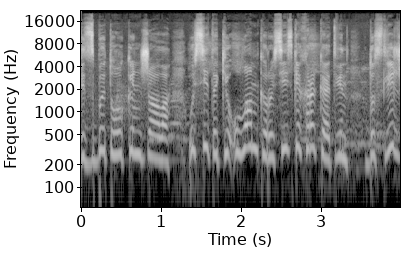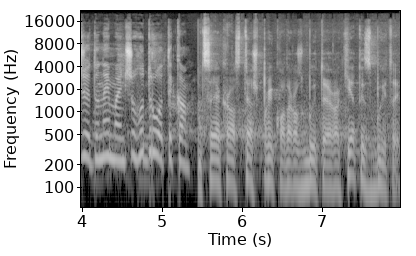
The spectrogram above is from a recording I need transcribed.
від збитого кинжала. Усі такі уламки російських ракет він досліджує до найменшого дротика. Це якраз теж приклад розбитої ракети збитої.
